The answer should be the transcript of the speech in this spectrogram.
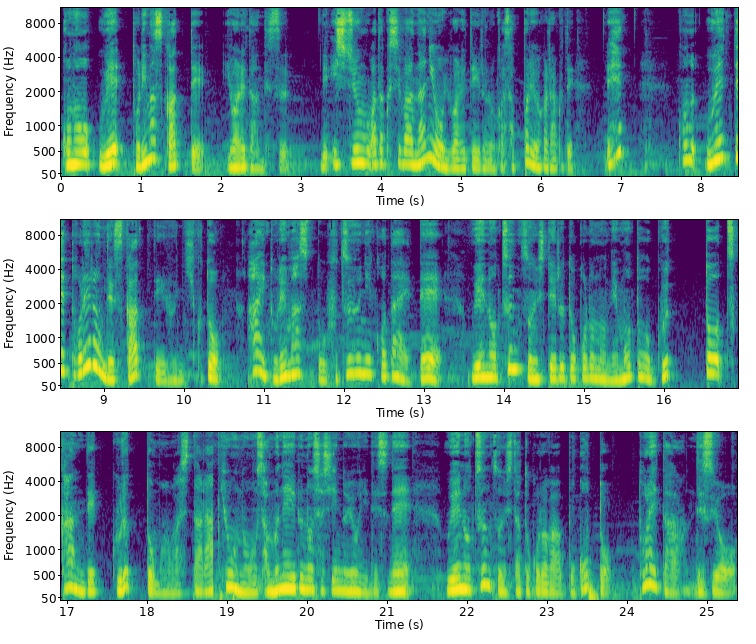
この上取りますかって言われたんです。で一瞬私は何を言われているのかさっぱりわからなくてえ？この上って取れるんですかっていうふうに聞くとはい取れますと普通に答えて上のツンツンしてるところの根元をグッと掴んでぐるっと回したら今日のサムネイルの写真のようにですね上のツンツンしたところがボコッと取れたんですよ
